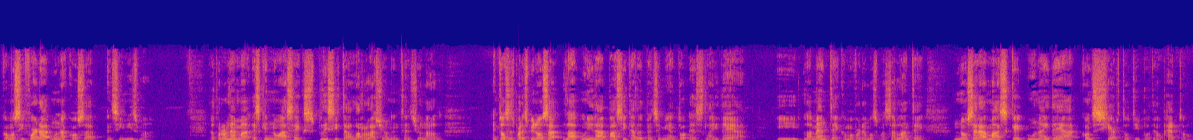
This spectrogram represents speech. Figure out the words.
como si fuera una cosa en sí misma. El problema es que no hace explícita la relación intencional. Entonces, para Spinoza, la unidad básica del pensamiento es la idea, y la mente, como veremos más adelante, no será más que una idea con cierto tipo de objeto.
